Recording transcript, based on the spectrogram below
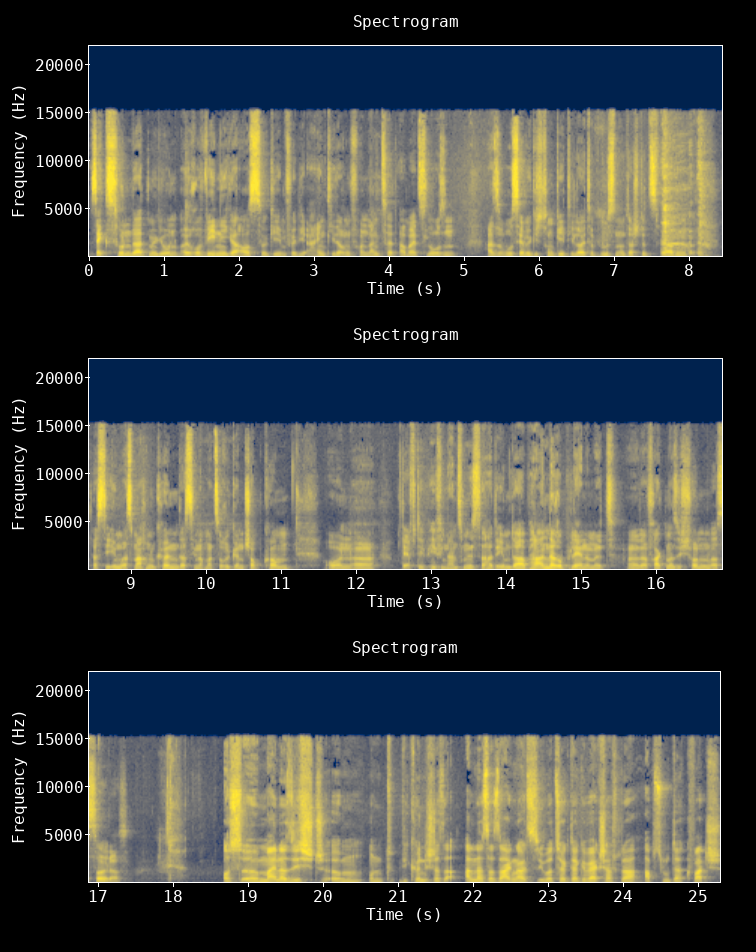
600 Millionen Euro weniger auszugeben für die Eingliederung von Langzeitarbeitslosen. Also wo es ja wirklich darum geht, die Leute müssen unterstützt werden, dass die irgendwas machen können, dass sie nochmal zurück in den Job kommen. Und äh, der FDP-Finanzminister hat eben da ein paar andere Pläne mit. Da fragt man sich schon, was soll das? Aus äh, meiner Sicht, ähm, und wie könnte ich das anders sagen als überzeugter Gewerkschaftler, absoluter Quatsch.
